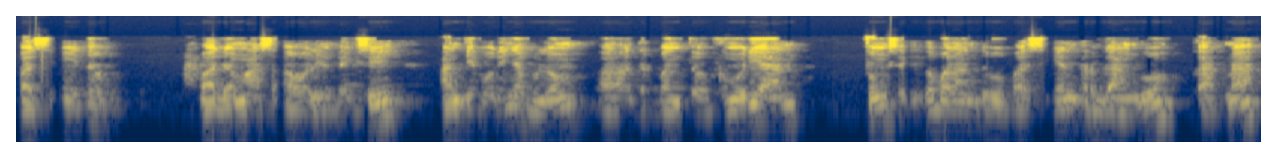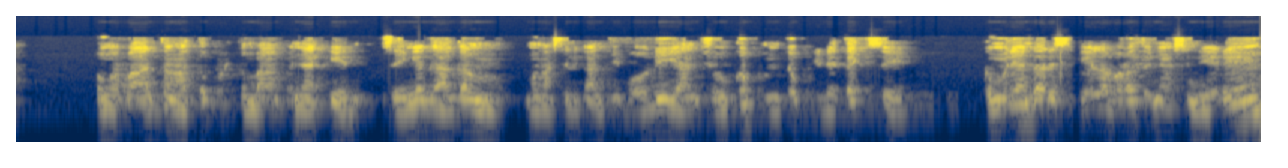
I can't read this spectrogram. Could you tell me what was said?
pasien itu pada masa awal infeksi antibodinya belum uh, terbentuk. Kemudian fungsi kekebalan tubuh pasien terganggu karena pengobatan atau perkembangan penyakit sehingga gagal menghasilkan antibodi yang cukup untuk dideteksi. Kemudian dari segi laboratorium sendiri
